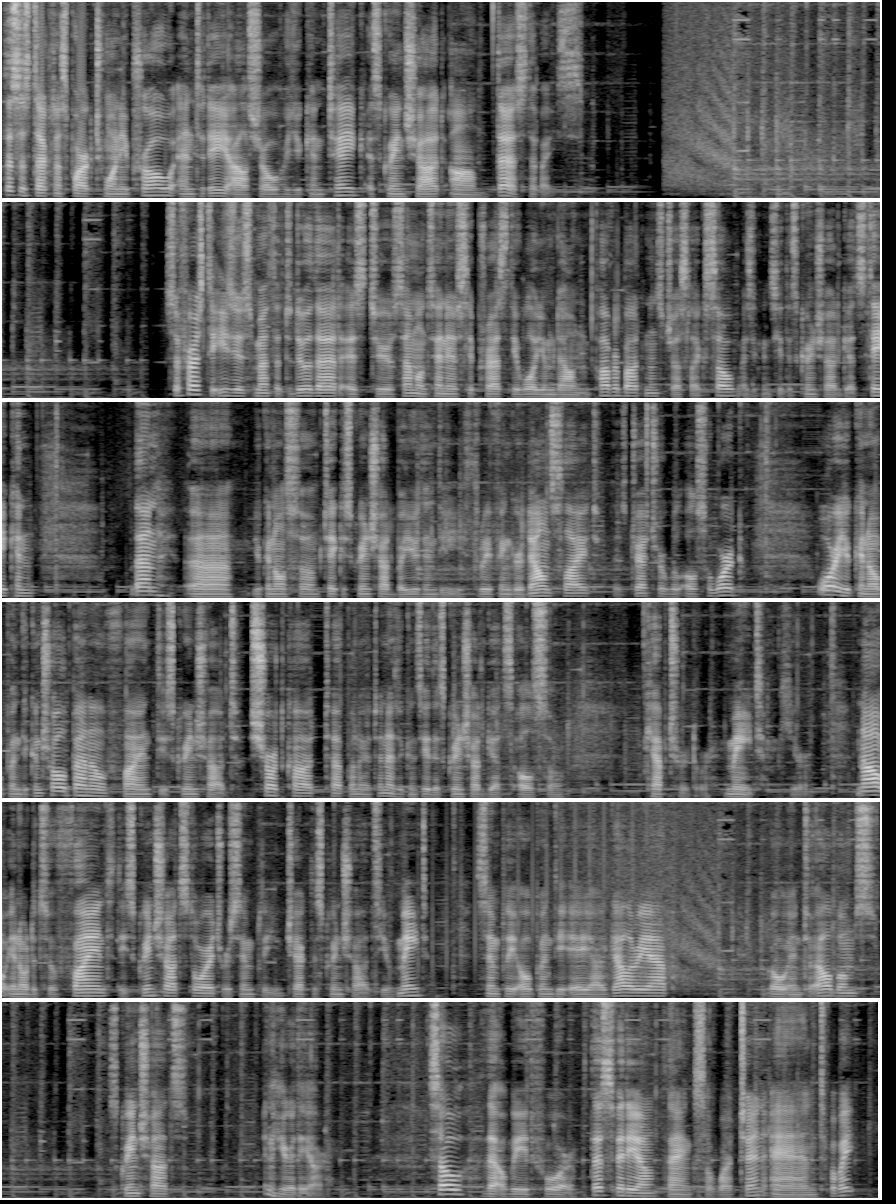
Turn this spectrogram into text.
This is TECNO Spark 20 Pro and today I'll show how you can take a screenshot on this device. So first the easiest method to do that is to simultaneously press the volume down and power buttons just like so. As you can see the screenshot gets taken. Then uh, you can also take a screenshot by using the three finger down slide. This gesture will also work. Or you can open the control panel, find the screenshot shortcut, tap on it, and as you can see the screenshot gets also captured or made here. Now in order to find the screenshot storage or simply check the screenshots you've made, simply open the AI Gallery app, go into Albums, Screenshots, and here they are. So that'll be it for this video, thanks for watching and bye bye.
